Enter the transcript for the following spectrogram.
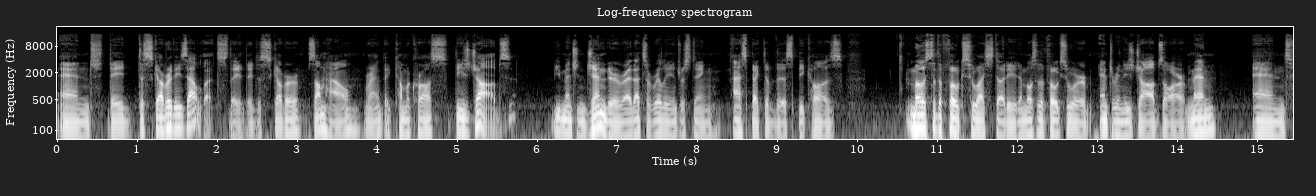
And they discover these outlets. They they discover somehow, right? They come across these jobs. You mentioned gender, right? That's a really interesting aspect of this because most of the folks who I studied and most of the folks who are entering these jobs are men. And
